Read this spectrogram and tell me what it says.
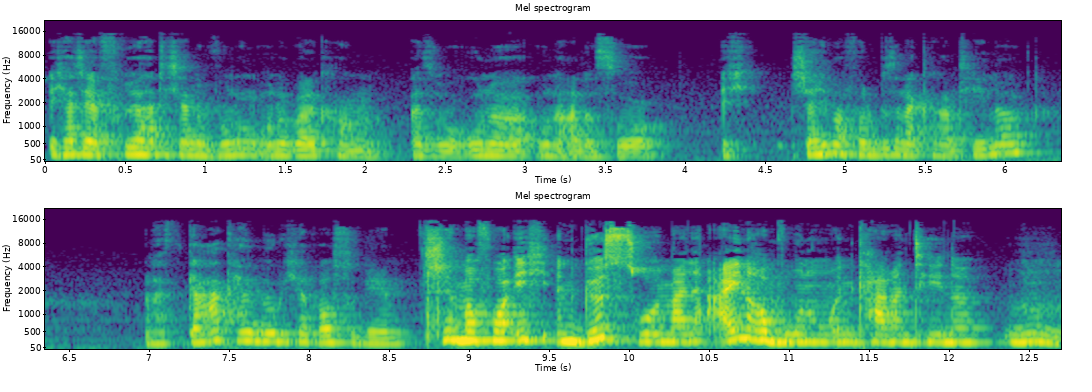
ich hatte ja früher hatte ich ja eine Wohnung ohne Balkon, also ohne, ohne alles so. Ich stell dir mal vor, du bist in der Quarantäne und hast gar keine Möglichkeit rauszugehen. Stell dir mal vor, ich in Güstrow in meiner Einraumwohnung in Quarantäne. Uh,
